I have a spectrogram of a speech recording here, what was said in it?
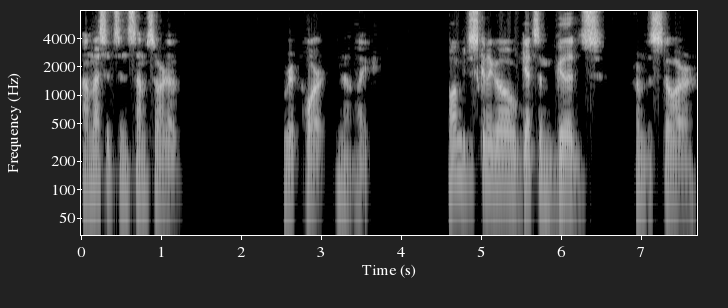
Unless it's in some sort of report, you know, like, well, I'm just gonna go get some goods from the store.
